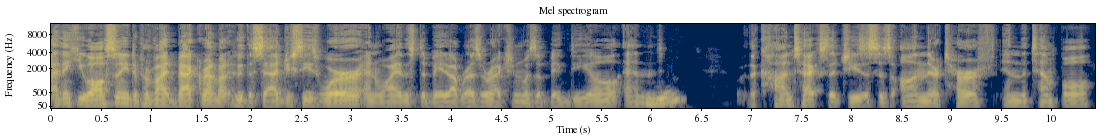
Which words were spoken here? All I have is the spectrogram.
I think you also need to provide background about who the Sadducees were and why this debate about resurrection was a big deal, and mm-hmm. The context that Jesus is on their turf in the temple.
